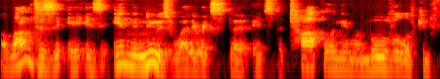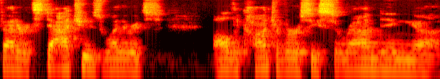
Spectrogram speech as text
a lot of this is, is in the news, whether it's the it's the toppling and removal of Confederate statues, whether it's all the controversy surrounding uh,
